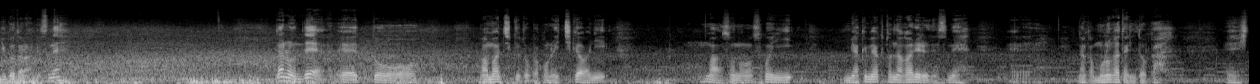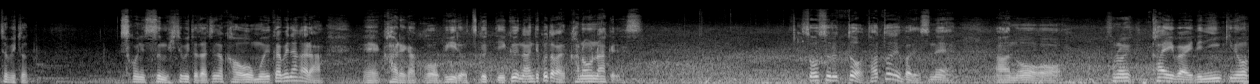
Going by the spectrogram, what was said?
いうことなんですね。なので、えー、っとママ地区とかこの市川に、まあ、そのそこに脈々と流れるですね、えー、なんか物語とか、えー、人々そこに住む人々たちの顔を思い浮かべながら、えー、彼がこうビールを作っていくなんてことが可能なわけです。そうすると例えばですねあのその界隈で人気の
